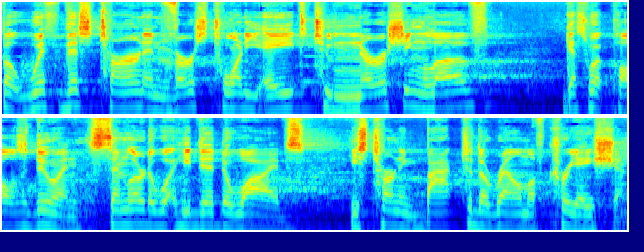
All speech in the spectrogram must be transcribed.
But with this turn in verse 28 to nourishing love, guess what Paul's doing? Similar to what he did to wives. He's turning back to the realm of creation.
